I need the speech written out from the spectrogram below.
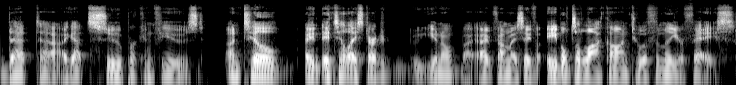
that uh, I got super confused until until I started, you know, I found myself able to lock on to a familiar face.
